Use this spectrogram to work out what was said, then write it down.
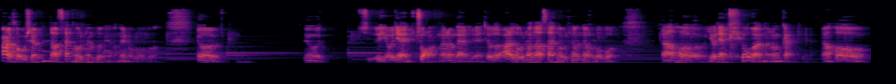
二头身到三头身左右那种萝卜，就就有点壮的那种感觉，就二头身到三头身那种萝卜，然后有点 Q 啊那种感觉，然后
